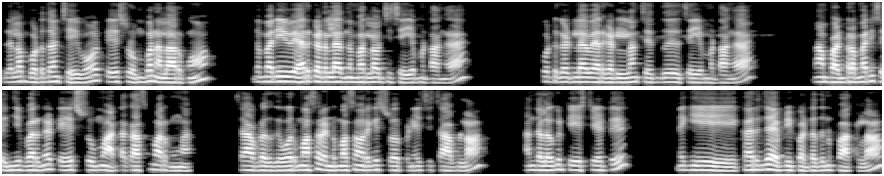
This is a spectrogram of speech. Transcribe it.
இதெல்லாம் போட்டு தான் செய்வோம். டேஸ்ட் ரொம்ப நல்லாயிருக்கும். இந்த மாதிரி வேர்க்கடலை இந்த மாதிரிலாம் வச்சு செய்ய மாட்டாங்க. பொட்டுக்கடலை வேர்க்கடலைலாம் சேர்த்து செய்ய மாட்டாங்க. நான் பண்ணுற மாதிரி செஞ்சு பாருங்கள் டேஸ்ட் ரொம்ப அட்டகாசமாக இருக்குங்க. சாப்பிட்றதுக்கு ஒரு மாதம் ரெண்டு மாதம் வரைக்கும் ஸ்டோர் பண்ணி வச்சு சாப்பிட்லாம். அந்த அளவுக்கு இன்னைக்கு கரிஞ்சா எப்படி பண்ணுறதுன்னு பார்க்கலாம்.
